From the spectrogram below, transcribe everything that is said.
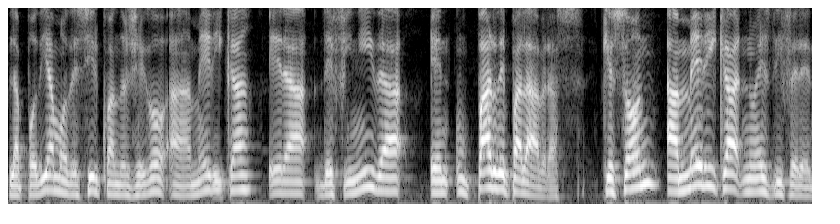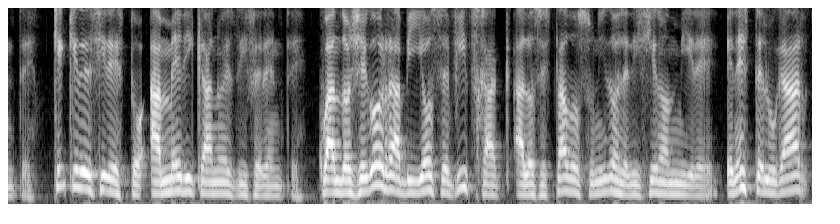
la podíamos decir cuando llegó a América, era definida en un par de palabras, que son América no es diferente. ¿Qué quiere decir esto? América no es diferente. Cuando llegó Rabbi Yosef Yitzhak a los Estados Unidos le dijeron, mire, en este lugar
